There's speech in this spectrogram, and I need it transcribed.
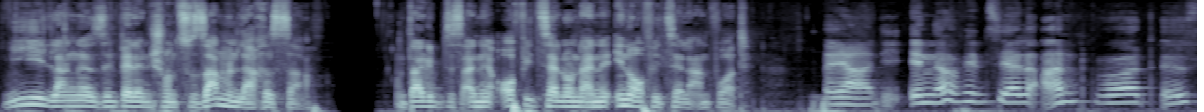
Wie lange sind wir denn schon zusammen, Larissa? Und da gibt es eine offizielle und eine inoffizielle Antwort. Ja, die inoffizielle Antwort ist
